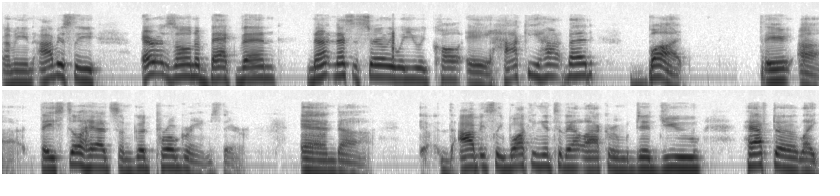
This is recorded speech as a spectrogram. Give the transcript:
I mean, obviously, Arizona back then, not necessarily what you would call a hockey hotbed, but they uh, they still had some good programs there. And uh, obviously, walking into that locker room, did you have to like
